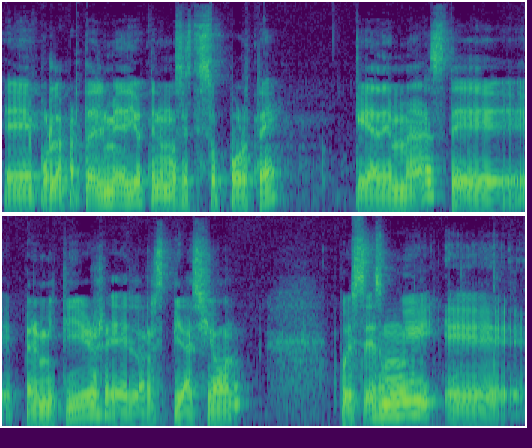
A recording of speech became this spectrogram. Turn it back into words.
Eh, por la parte del medio tenemos este soporte que además de permitir eh, la respiración, pues es muy eh,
